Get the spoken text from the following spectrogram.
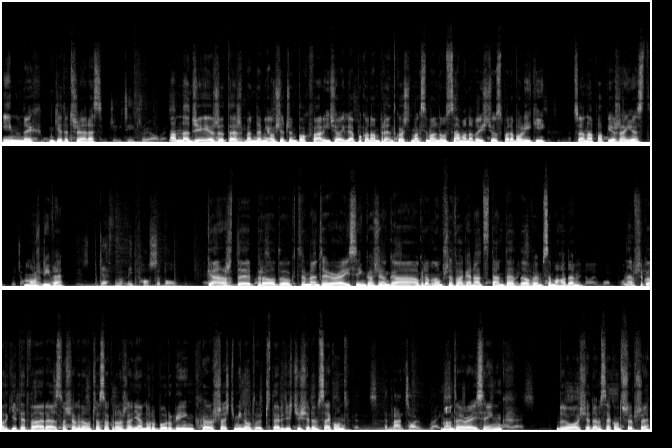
innych GT3 RS. GT3 RS. Mam nadzieję, że też będę miał się czym pochwalić, o ile pokonam prędkość maksymalną sama na wyjściu z paraboliki, co na papierze jest możliwe. Każdy produkt Mentor Racing osiąga ogromną przewagę nad standardowym samochodem. Na przykład GT2 RS osiągnął czas okrążenia Nürburgring 6 minut 47 sekund. Manti Racing, było 7 sekund szybszy.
